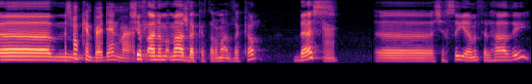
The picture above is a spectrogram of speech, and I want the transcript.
أم... بس ممكن بعدين ما شوف. أنا ما-. أتذكر ترى ما أتذكر. بس. آه شخصية مثل هذه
